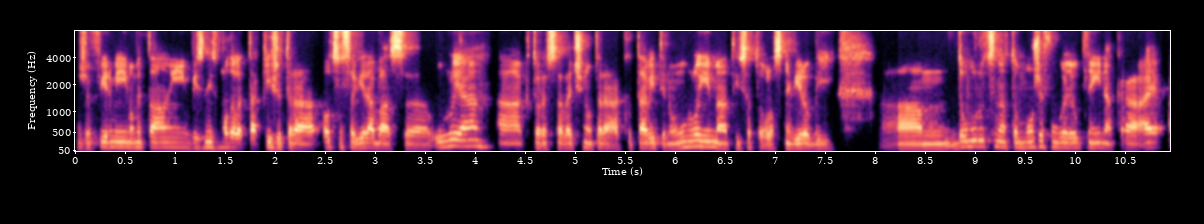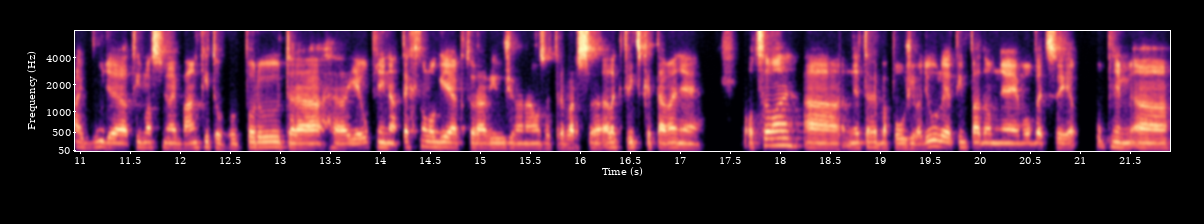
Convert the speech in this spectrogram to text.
že firmy momentálny biznis model je taký, že teda oco sa vyrába z uhlia, a ktoré sa väčšinou teda ako taví tým uhlím a tým sa to vlastne vyrobí. Um, do budúcna to môže fungovať úplne inak a aj, aj bude a tým vlastne aj banky to podporujú, teda je úplne iná technológia, ktorá využíva naozaj treba elektrické tavenie ocele a netreba používať uhlie, tým pádom nie je vôbec je úplne uh,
